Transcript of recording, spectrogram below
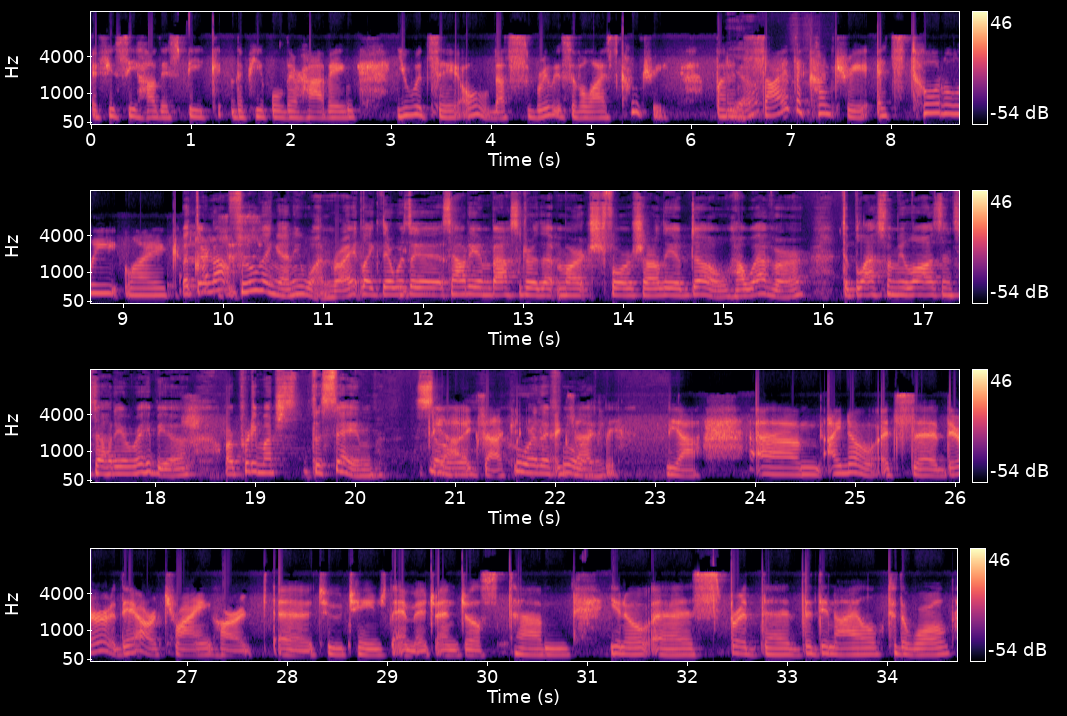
if you see how they speak, the people they're having, you would say, oh, that's really civilized country. But Yeah. inside the country, it's totally like. But they're not fooling anyone, right? Like there was a Saudi ambassador that marched for Charlie Hebdo. However, the blasphemy laws in Saudi Arabia are pretty much the same. So yeah, exactly. Who are they fooling? Exactly. Yeah, um, I know it's uh, they're they are trying hard uh, to change the image and just um, you know uh, spread the the denial to the world,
